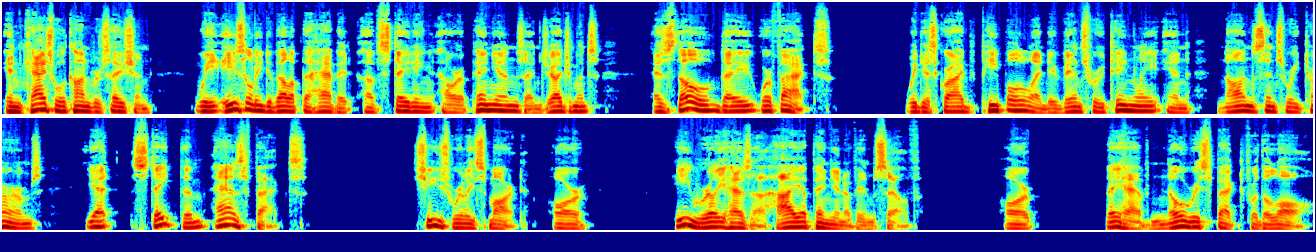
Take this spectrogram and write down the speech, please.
In casual conversation, we easily develop the habit of stating our opinions and judgments as though they were facts. We describe people and events routinely in nonsensory terms, yet state them as facts. She's really smart, or he really has a high opinion of himself, or they have no respect for the law.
